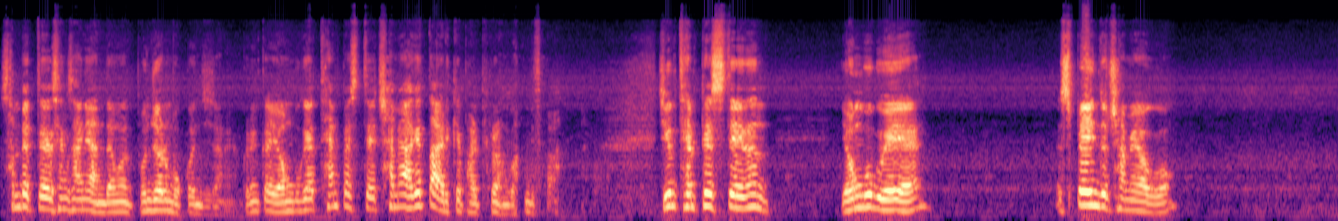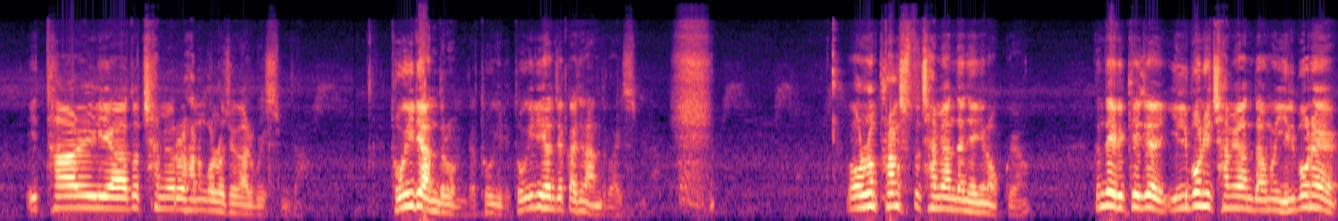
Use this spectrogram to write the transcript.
300대 생산이 안 되면 본전을 못 건지잖아요. 그러니까 영국의 템페스트에 참여하겠다 이렇게 발표를 한 겁니다. 지금 템페스트에는 영국 외에 스페인도 참여하고 이탈리아도 참여를 하는 걸로 제가 알고 있습니다. 독일이 안 들어옵니다. 독일이. 독일이 현재까지는 안 들어와 있습니다. 물론 프랑스도 참여한다는 얘기는 없고요. 근데 이렇게 이제 일본이 참여한다면 일본의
